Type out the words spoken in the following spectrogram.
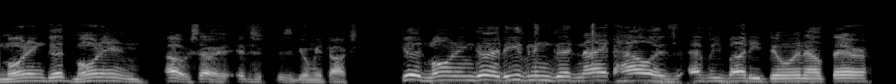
morning, good morning. Oh, sorry, it's, this is Gilmy Talks. Good morning, good evening, good night. How is everybody doing out there?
